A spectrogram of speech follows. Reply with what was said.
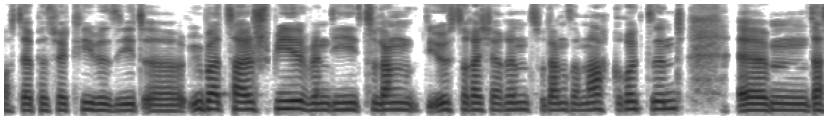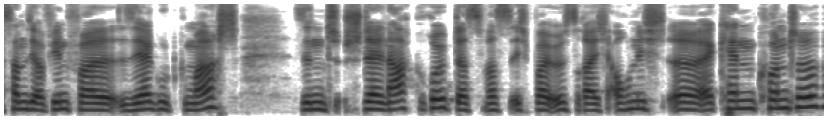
aus der Perspektive sieht, äh, Überzahlspiel, wenn die zu lang, die Österreicherinnen zu langsam nachgerückt sind. Ähm, das haben sie auf jeden Fall sehr gut gemacht sind schnell nachgerückt, das was ich bei Österreich auch nicht äh, erkennen konnte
